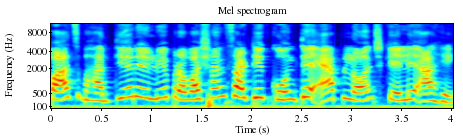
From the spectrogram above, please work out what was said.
पाच भारतीय रेल्वे प्रवाशांसाठी कोणते ॲप लॉन्च केले आहे?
